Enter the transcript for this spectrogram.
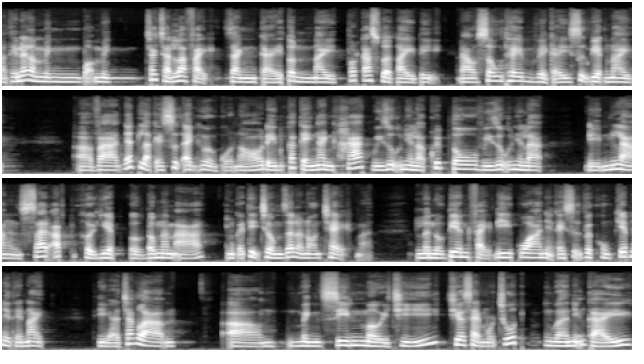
Uh, thế nên là mình bọn mình chắc chắn là phải dành cái tuần này podcast tuần này để đào sâu thêm về cái sự việc này. Uh, và nhất là cái sự ảnh hưởng của nó đến các cái ngành khác ví dụ như là crypto ví dụ như là đến làng startup khởi nghiệp ở Đông Nam Á một cái thị trường rất là non trẻ mà lần đầu tiên phải đi qua những cái sự việc khủng khiếp như thế này. Thì uh, chắc là uh, mình xin mời trí chia sẻ một chút và những cái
